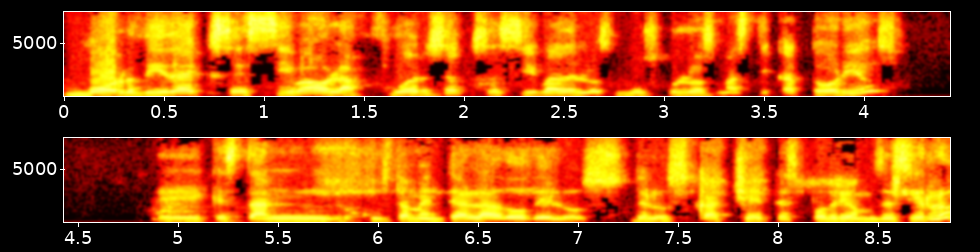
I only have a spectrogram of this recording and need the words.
mordida excesiva o la fuerza excesiva de los músculos masticatorios, eh, que están justamente al lado de los, de los cachetes, podríamos decirlo.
